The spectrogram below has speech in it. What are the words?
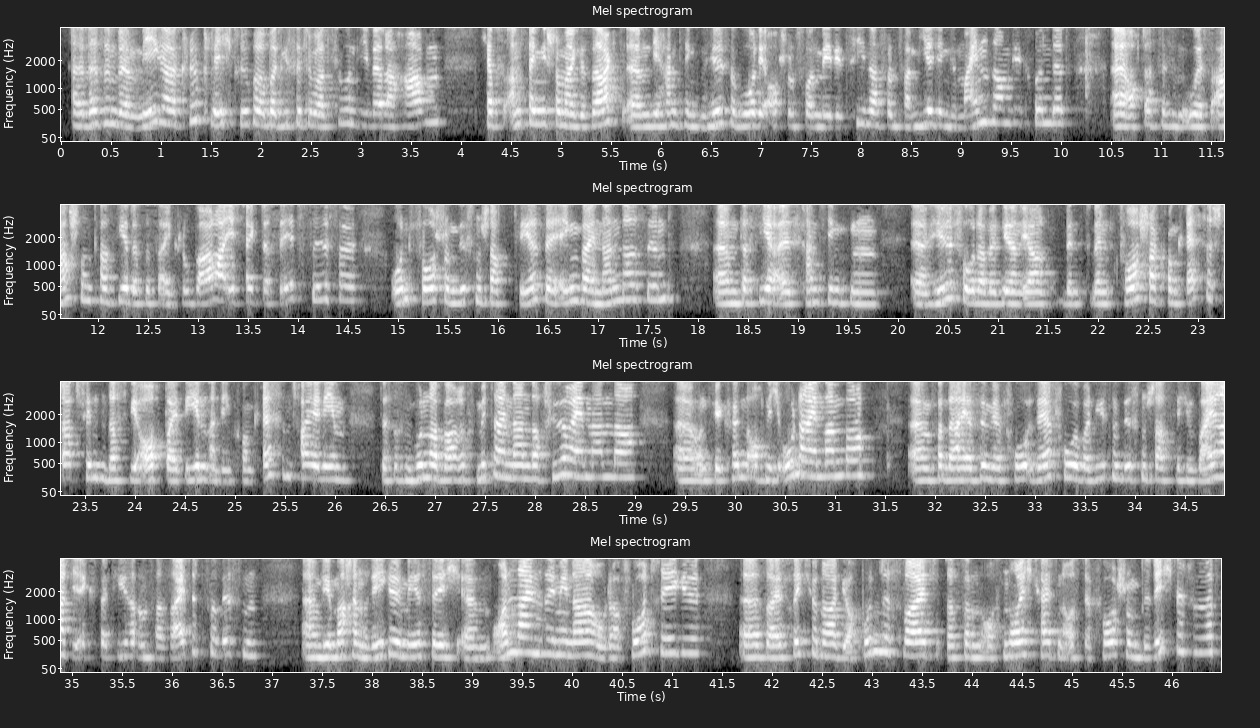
Also da sind wir mega glücklich drüber, über die Situation, die wir da haben. Ich habe es anfänglich schon mal gesagt, ähm, die Huntington-Hilfe wurde auch schon von Medizinern, von Familien gemeinsam gegründet. Äh, auch das ist in den USA schon passiert. Das ist ein globaler Effekt, dass Selbsthilfe und Forschung, Wissenschaft sehr, sehr eng beieinander sind. Ähm, dass wir als Huntington äh, Hilfe oder wenn wir, ja, wenn, wenn Forscherkongresse stattfinden, dass wir auch bei denen an den Kongressen teilnehmen. Das ist ein wunderbares Miteinander, füreinander äh, und wir können auch nicht ohne einander. Ähm, von daher sind wir froh, sehr froh über diesen wissenschaftlichen Beirat, die Expertise an unserer Seite zu wissen. Ähm, wir machen regelmäßig ähm, Online-Seminare oder Vorträge, äh, sei es regional wie auch bundesweit, dass dann aus Neuigkeiten aus der Forschung berichtet wird.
